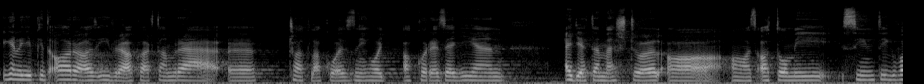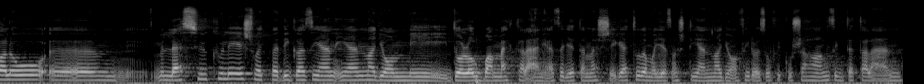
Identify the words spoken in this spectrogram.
Igen, egyébként arra az ívre akartam rá ö, csatlakozni, hogy akkor ez egy ilyen egyetemestől a, az atomi szintig való ö, leszűkülés, vagy pedig az ilyen, ilyen nagyon mély dologban megtalálni az egyetemességet. Tudom, hogy ez most ilyen nagyon filozófikusan hangzik, de talán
